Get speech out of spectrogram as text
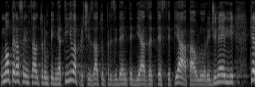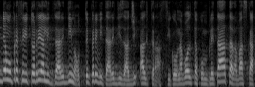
un'opera senz'altro impegnativa, ha precisato il presidente di ASET SPA Paolo Reginelli, che abbiamo preferito realizzare di notte per evitare disagi al traffico. Una volta completata la vasca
